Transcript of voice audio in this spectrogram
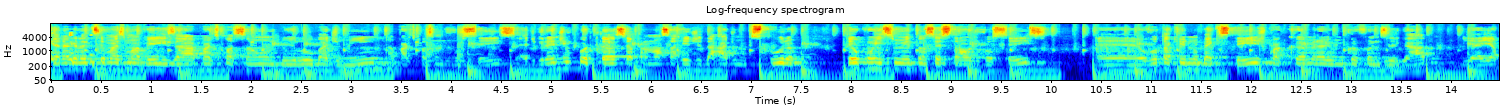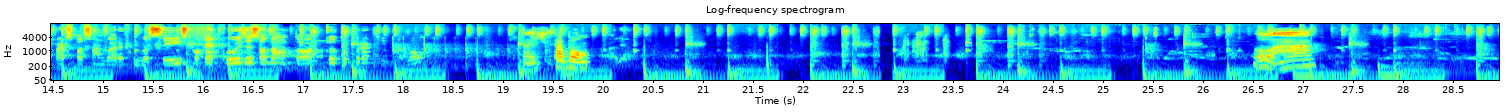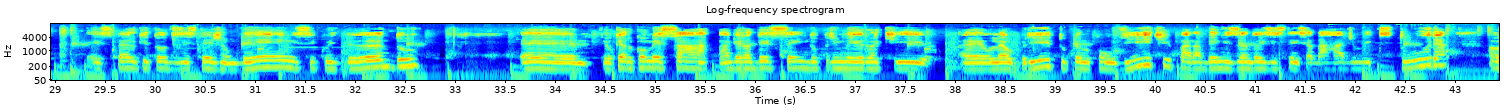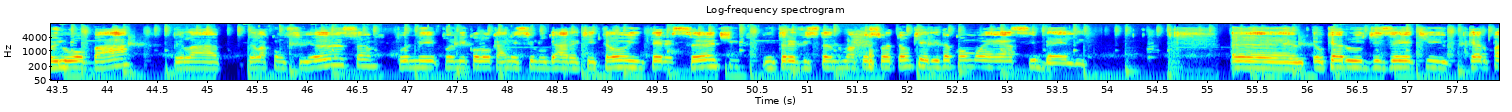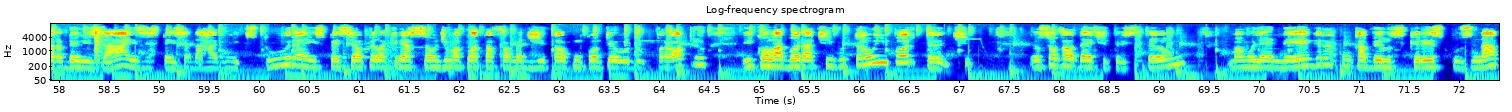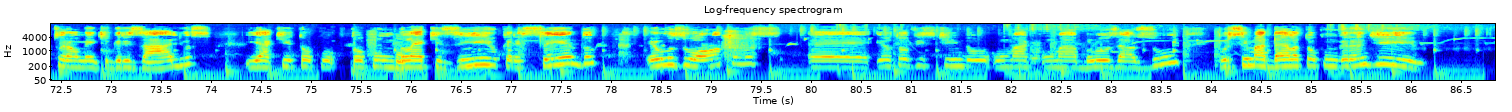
quero agradecer mais uma vez a participação do Ilu Badmin, a participação de vocês. É de grande importância para nossa rede da Rádio Mixtura ter o conhecimento ancestral de vocês. É, eu vou estar aqui no backstage com a câmera e o microfone desligado. E aí a participação agora é com vocês. Qualquer coisa é só dar um toque que eu tô por aqui, tá bom? Tá Tá bom. Valeu. Olá. Espero que todos estejam bem e se cuidando. É, eu quero começar agradecendo primeiro aqui é, o Léo Brito pelo convite, parabenizando a existência da Rádio Mixtura, ao Iluobá pela, pela confiança, por me, por me colocar nesse lugar aqui tão interessante, entrevistando uma pessoa tão querida como é a Cibele. É, eu quero dizer que quero parabenizar a existência da Rádio Mixtura, em especial pela criação de uma plataforma digital com conteúdo próprio e colaborativo tão importante. Eu sou Valdete Tristão, uma mulher negra com cabelos crespos naturalmente grisalhos, e aqui tô com, tô com um blackzinho crescendo. Eu uso óculos, é, eu estou vestindo uma, uma blusa azul, por cima dela estou com um grande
